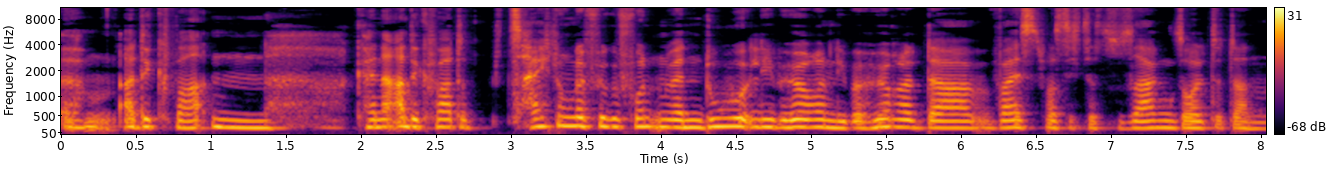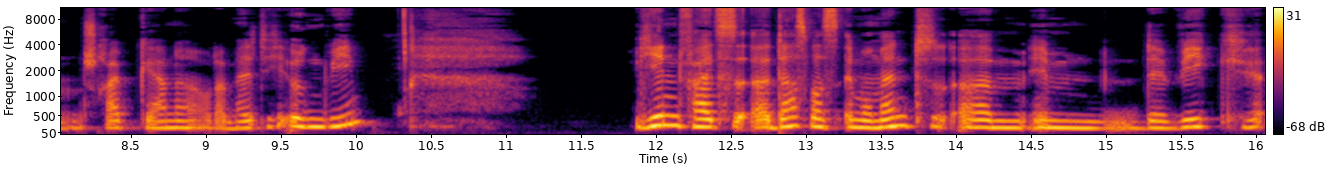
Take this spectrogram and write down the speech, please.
ähm, adäquaten keine adäquate Bezeichnung dafür gefunden. Wenn du, liebe Hörerinnen, liebe Hörer, da weißt, was ich dazu sagen sollte, dann schreib gerne oder melde dich irgendwie. Jedenfalls äh, das, was im Moment ähm, im der Weg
